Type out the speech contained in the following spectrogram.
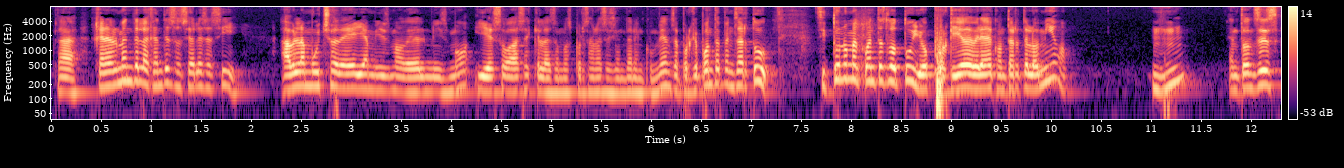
O sea, generalmente la gente social es así habla mucho de ella misma o de él mismo y eso hace que las demás personas se sientan en confianza. Porque ponte a pensar tú, si tú no me cuentas lo tuyo, porque yo debería de contarte lo mío? Entonces,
